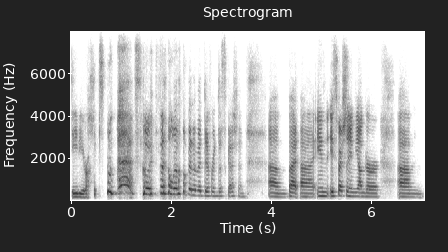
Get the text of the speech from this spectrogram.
80 year olds. so it's a little bit of a different discussion. Um, but uh, in, especially in younger, um,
